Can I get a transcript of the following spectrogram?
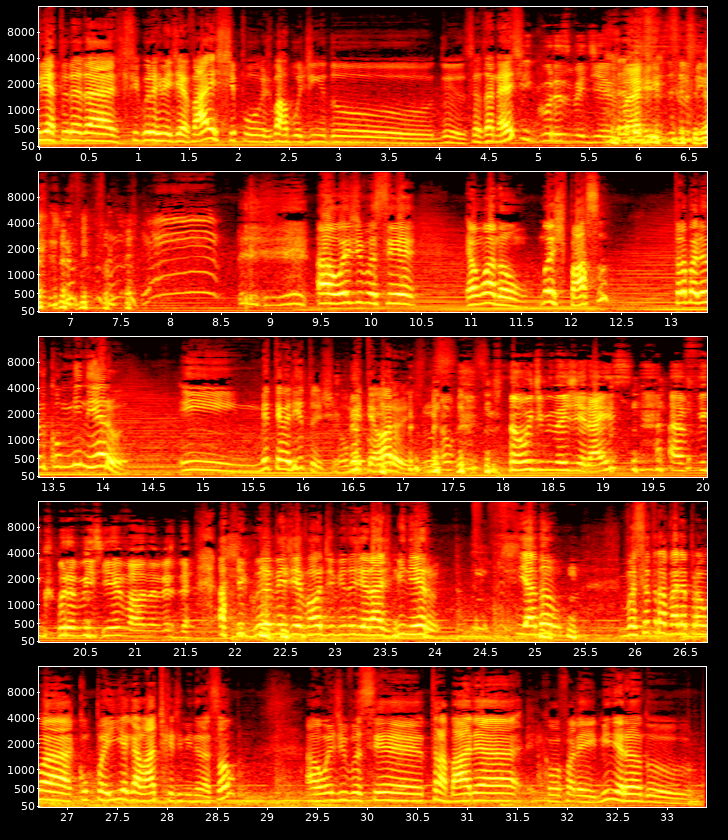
criatura das figuras medievais, tipo os barbudinhos do do Seus Anéis. Figuras medievais. aonde você é um anão no espaço, trabalhando como mineiro em meteoritos ou meteoros. Não, não de Minas Gerais, a figura medieval, na verdade. a figura medieval de Minas Gerais, mineiro. E anão. Você trabalha para uma companhia galáctica de mineração, aonde você trabalha, como eu falei, minerando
